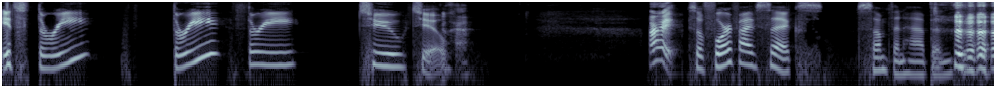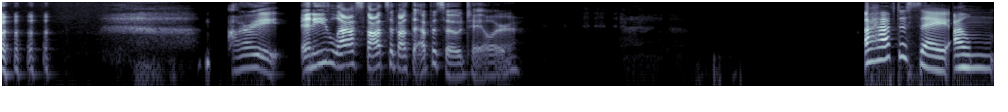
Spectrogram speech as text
It's 3, 3, 3, 2, 2. Okay. Alright. So four, five, six, something happens. Alright. Any last thoughts about the episode, Taylor? I have to say, I'm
